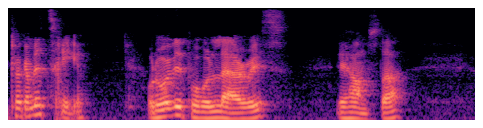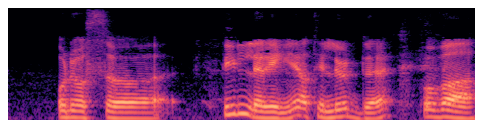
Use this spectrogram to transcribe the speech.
klockan blir tre. Och då är vi på Larrys i Halmstad. Och då så fylleringer jag till Ludde och bara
